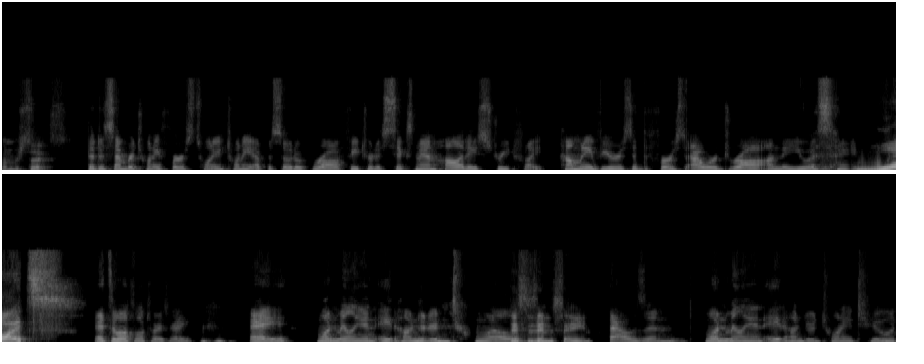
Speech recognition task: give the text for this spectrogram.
Number six. The December 21st, 2020 episode of Raw featured a six man holiday street fight. How many viewers did the first hour draw on the USA? What? It's a multiple choice, right? A. 1,812,000. This is insane. 1,822,000.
